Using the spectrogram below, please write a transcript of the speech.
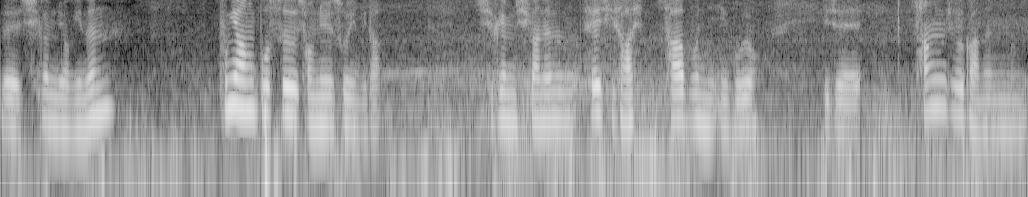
네, 지금 여기는 풍양버스 정류소입니다. 지금 시간은 3시 44분이고요. 이제 상주 가는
